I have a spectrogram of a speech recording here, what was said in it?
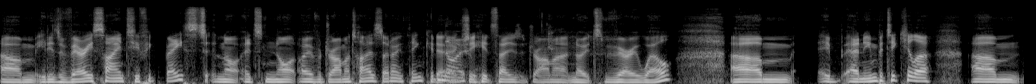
Um, it is very scientific based. Not it's not over dramatized. I don't think it No. actually hits those drama notes very well. Um, and in particular, um,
